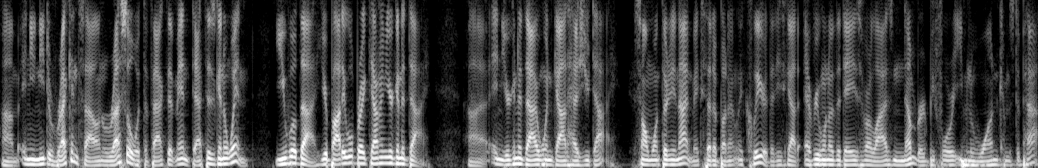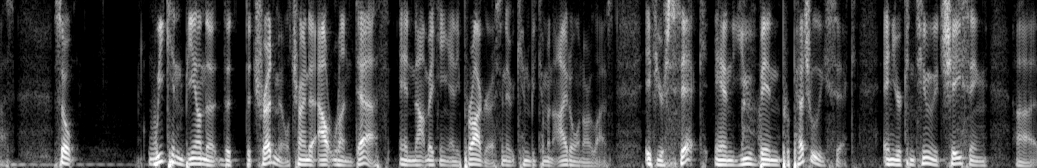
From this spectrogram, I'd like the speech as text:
Um, and you need to reconcile and wrestle with the fact that man, death is going to win. You will die. Your body will break down, and you're going to die. Uh, and you're going to die when God has you die. Psalm 139 makes that abundantly clear that He's got every one of the days of our lives numbered before even one comes to pass. So we can be on the, the, the treadmill trying to outrun death and not making any progress, and it can become an idol in our lives. If you're sick and you've been perpetually sick and you're continually chasing uh,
